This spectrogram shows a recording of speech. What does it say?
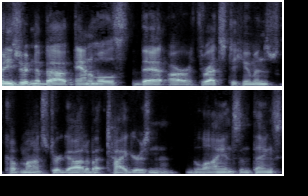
But he's written about animals that are threats to humans, called Monster God, about tigers and lions and things,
